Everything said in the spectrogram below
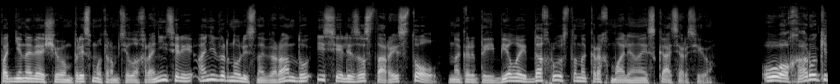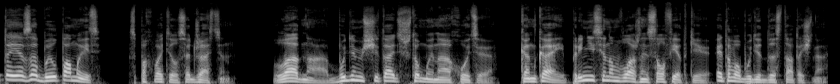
Под ненавязчивым присмотром телохранителей они вернулись на веранду и сели за старый стол, накрытый белой до хруста накрахмаленной скатертью. «Ох, а руки-то я забыл помыть!» — спохватился Джастин. «Ладно, будем считать, что мы на охоте. Канкай, принеси нам влажные салфетки, этого будет достаточно».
